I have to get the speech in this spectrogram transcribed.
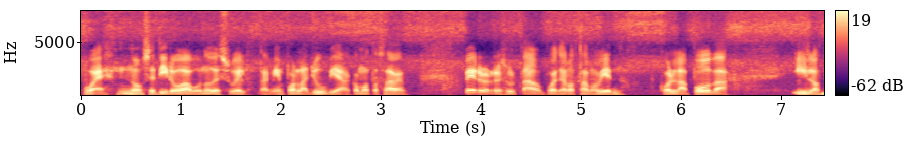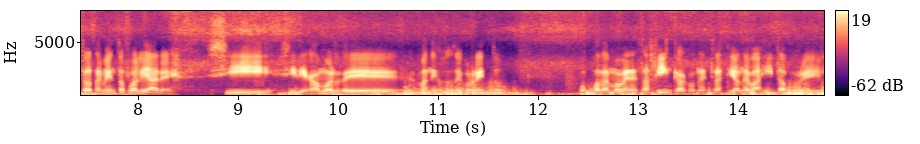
pues no se tiró abono de suelo, también por la lluvia, como todos saben. Pero el resultado, pues ya lo estamos viendo. Con la poda y los tratamientos foliares, si, si digamos manejo correcto, pues podemos ver en esta finca con extracciones bajitas por el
